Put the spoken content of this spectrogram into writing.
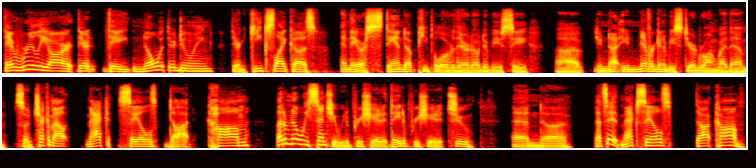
They really are. They they know what they're doing. They're geeks like us, and they are stand up people over there at OWC. Uh, you're not. You're never going to be steered wrong by them. So check them out. MacSales.com. Let them know we sent you. We'd appreciate it. They'd appreciate it too. And uh, that's it. MacSales.com.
